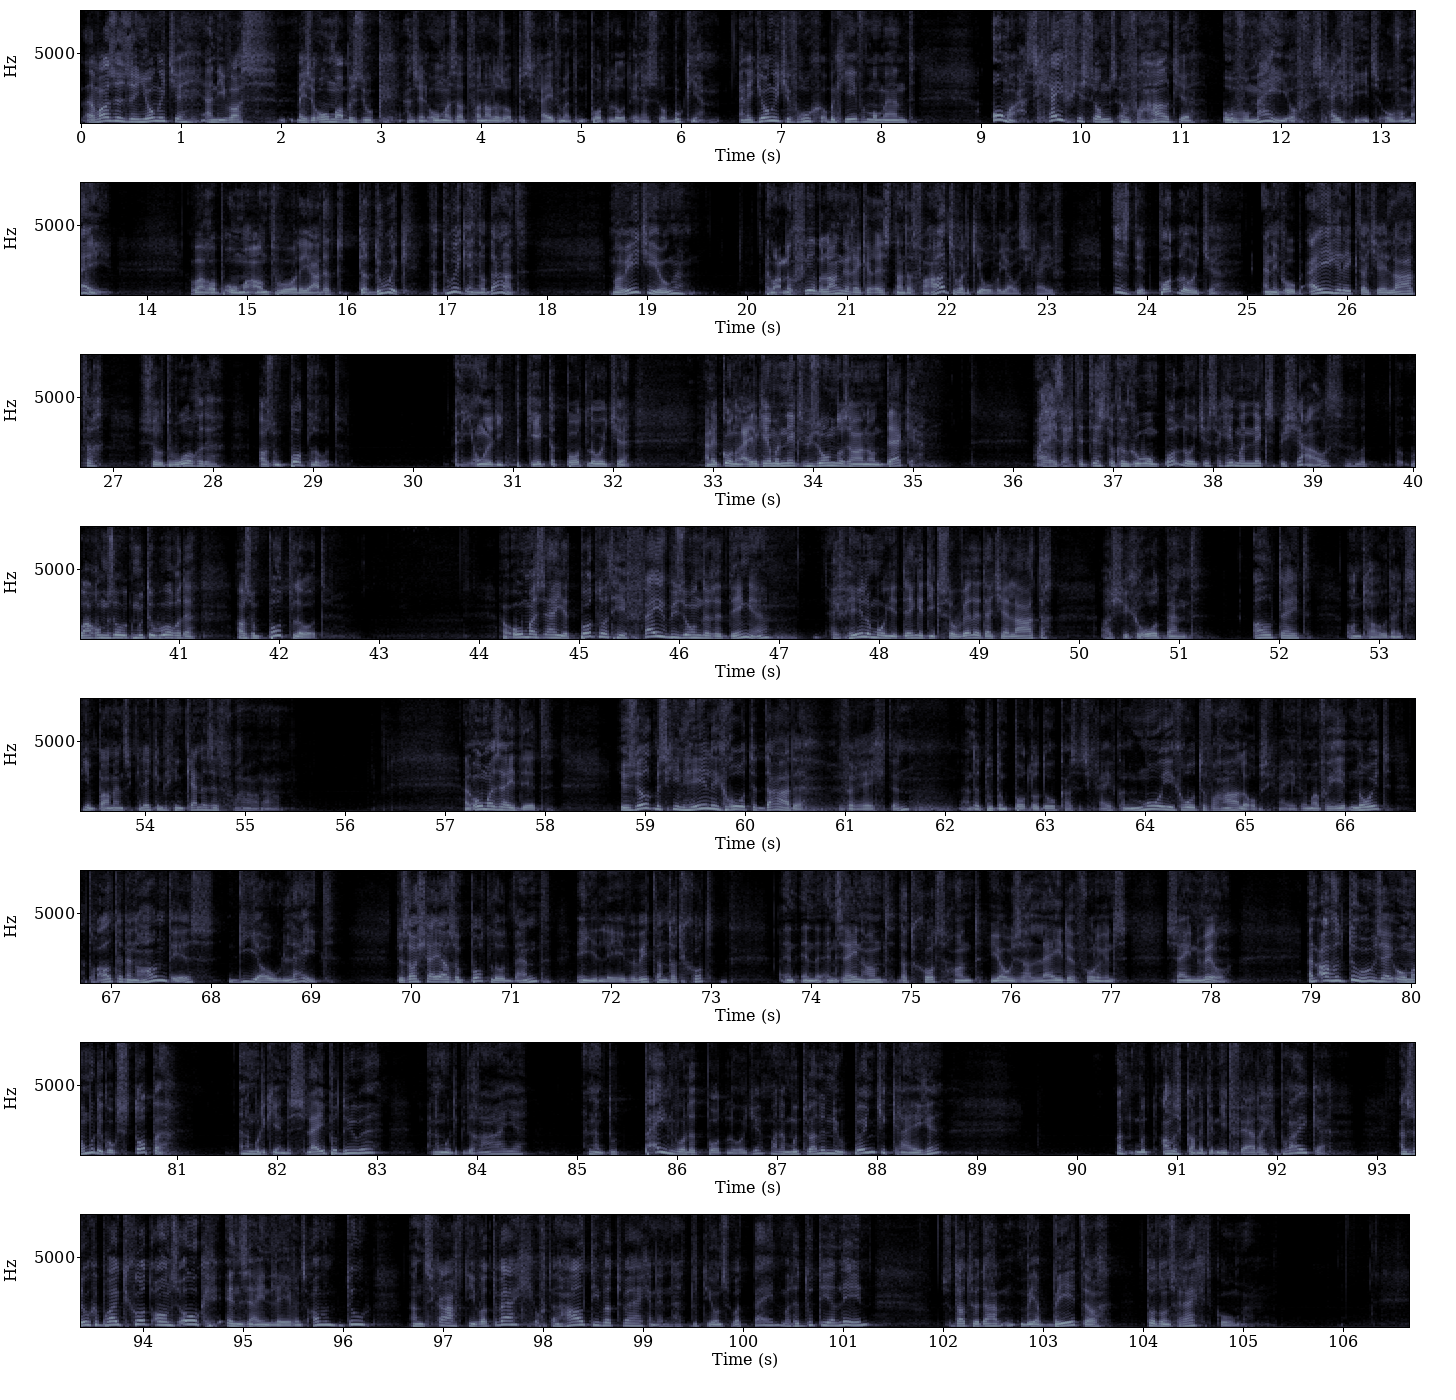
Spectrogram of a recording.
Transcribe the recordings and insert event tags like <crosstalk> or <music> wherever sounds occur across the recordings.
Er was dus een jongetje en die was bij zijn oma bezoek. En zijn oma zat van alles op te schrijven met een potlood in een soort boekje. En het jongetje vroeg op een gegeven moment... Oma, schrijf je soms een verhaaltje over mij? Of schrijf je iets over mij? Waarop oma antwoordde, ja, dat, dat doe ik. Dat doe ik inderdaad. Maar weet je, jongen... wat nog veel belangrijker is dan dat verhaaltje wat ik hier over jou schrijf... is dit potloodje. En ik hoop eigenlijk dat jij later zult worden als een potlood. En die jongen die bekeek dat potloodje. En hij kon er eigenlijk helemaal niks bijzonders aan ontdekken. Maar hij zegt, het is toch een gewoon potloodje? Het is toch helemaal niks speciaals? Wat, waarom zou ik moeten worden als een potlood? En oma zei, het potlood heeft vijf bijzondere dingen. Hij heeft hele mooie dingen die ik zou willen dat je later, als je groot bent, altijd onthoudt. En ik zie een paar mensen knikken, misschien kennen ze het verhaal aan. En oma zei dit. Je zult misschien hele grote daden verrichten. En dat doet een potlood ook als het schrijft. Kan mooie grote verhalen opschrijven. Maar vergeet nooit dat er altijd een hand is die jou leidt. Dus als jij als een potlood bent in je leven, weet dan dat God in, in, zijn hand, dat Gods hand jou zal leiden volgens zijn wil. En af en toe, zei oma, moet ik ook stoppen. En dan moet ik je in de slijper duwen. En dan moet ik draaien. En dan doet pijn voor dat potloodje, maar dan moet wel een nieuw puntje krijgen. Want moet, anders kan ik het niet verder gebruiken. En zo gebruikt God ons ook in zijn levens. Af en toe dan schaaft hij wat weg, of dan haalt hij wat weg en dan doet hij ons wat pijn. Maar dat doet hij alleen, zodat we daar weer beter tot ons recht komen.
